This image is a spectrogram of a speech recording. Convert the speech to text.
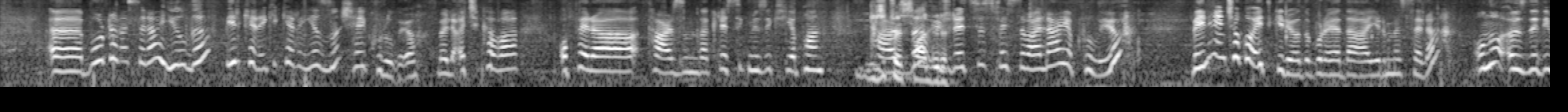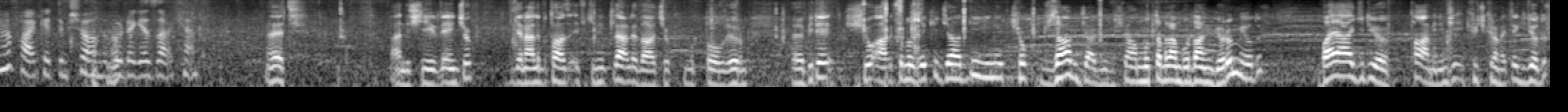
Ee, burada mesela yılda bir kere iki kere yazın şey kuruluyor. Böyle açık hava opera tarzında klasik müzik yapan Müzik tarzda ücretsiz festivaller yapılıyor. Beni en çok o etkiliyordu buraya dair mesela. Onu özlediğimi fark ettim şu anda burada gezerken. Evet. Ben de şehirde en çok genelde bu tarz etkinliklerle daha çok mutlu oluyorum. Ee, bir de şu arkamızdaki cadde yine çok güzel bir cadde. Şu an muhtemelen buradan görünmüyordur. Bayağı gidiyor. Tahminimce 2-3 kilometre gidiyordur.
